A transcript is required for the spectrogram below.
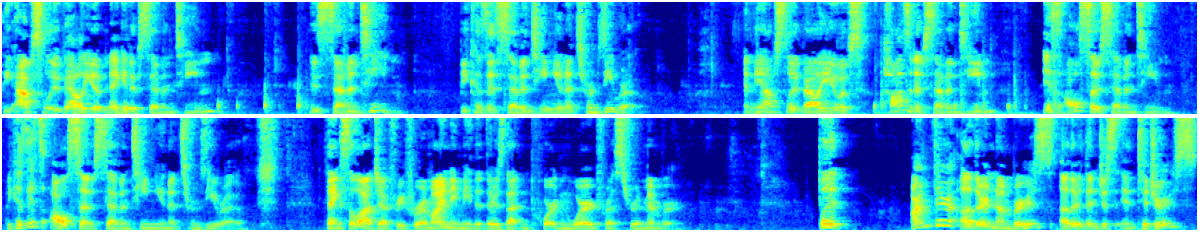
The absolute value of negative 17 is 17 because it's 17 units from zero. And the absolute value of positive 17 is also 17 because it's also 17 units from zero. Thanks a lot, Jeffrey, for reminding me that there's that important word for us to remember. But aren't there other numbers other than just integers?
